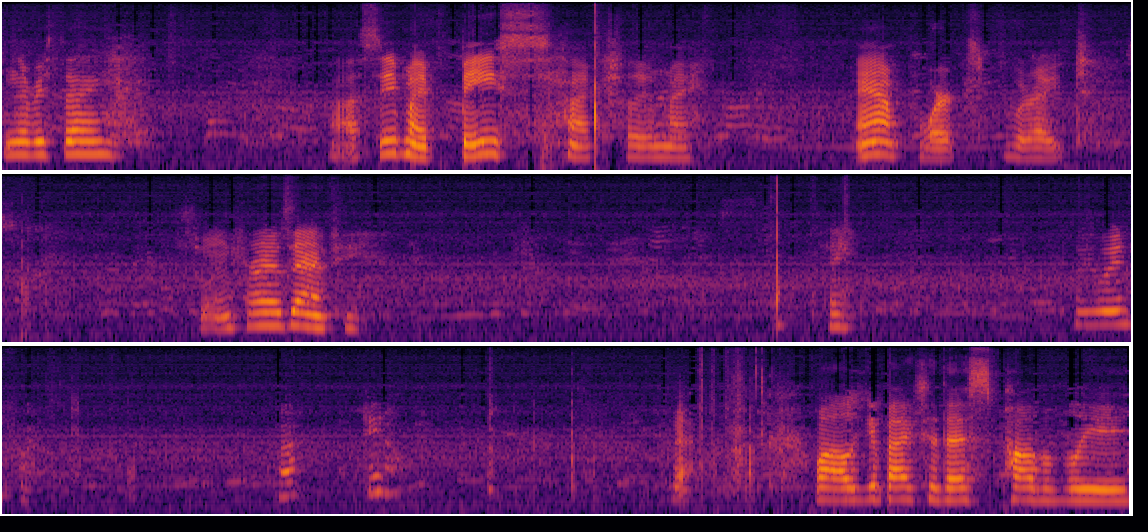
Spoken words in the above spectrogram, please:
And everything. Uh, see if my bass, actually, my amp works right. So in front of his auntie. Hey. What are you waiting for? Huh? Gino? Well, I'll get back to this probably...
